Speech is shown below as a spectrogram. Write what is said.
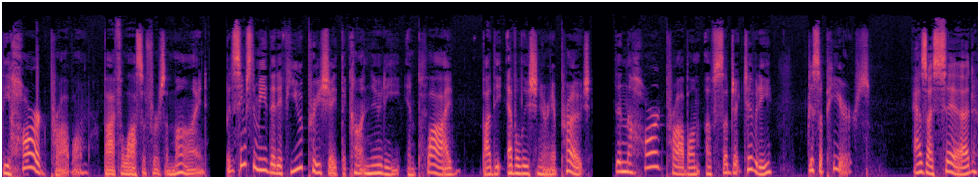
the hard problem by philosophers of mind, but it seems to me that if you appreciate the continuity implied by the evolutionary approach, then the hard problem of subjectivity disappears. As I said,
